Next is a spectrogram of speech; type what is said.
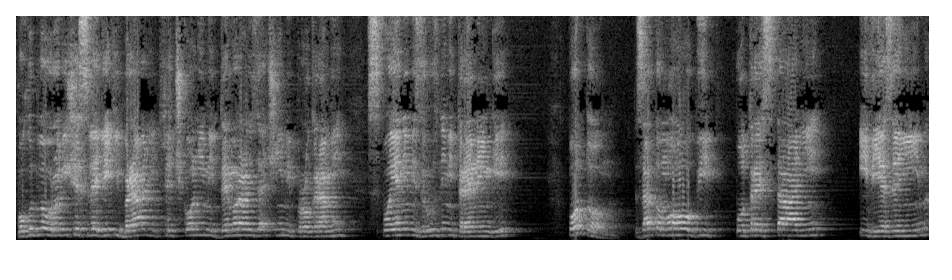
Pokud budou rodiče své děti bránit před školními demoralizačními programy spojenými s různými tréninky, potom za to mohou být potrestáni i vězením,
